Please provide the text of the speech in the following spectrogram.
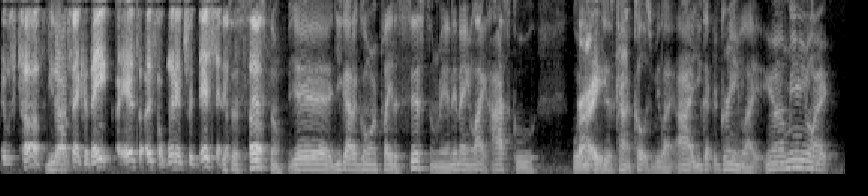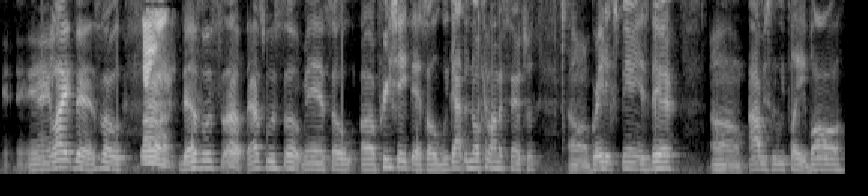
it was tough. You, You know what I'm saying? Because they it's a, it's a winning tradition. It's it a was tough. system. Yeah. You got to go and play the system, man. It ain't like high school where you Right. can just kind of coach be like, all right, you got the green light. You know what I mean? Like, it ain't like that. So Nah, that's what's up. That's what's up, man. So uh, appreciate that. So we got the North Carolina Central. Um, great experience there. Um, obviously, we played ball.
